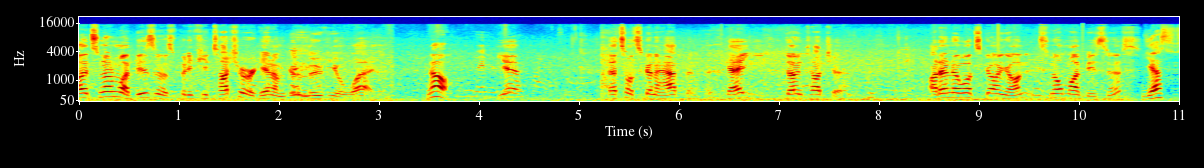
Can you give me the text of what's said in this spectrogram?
Oh, it's none of my business, but if you touch her again, I'm going to move you away. no Yeah. That's what's going to happen. Okay? You don't touch her. I don't know what's going on. It's not my business, yes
